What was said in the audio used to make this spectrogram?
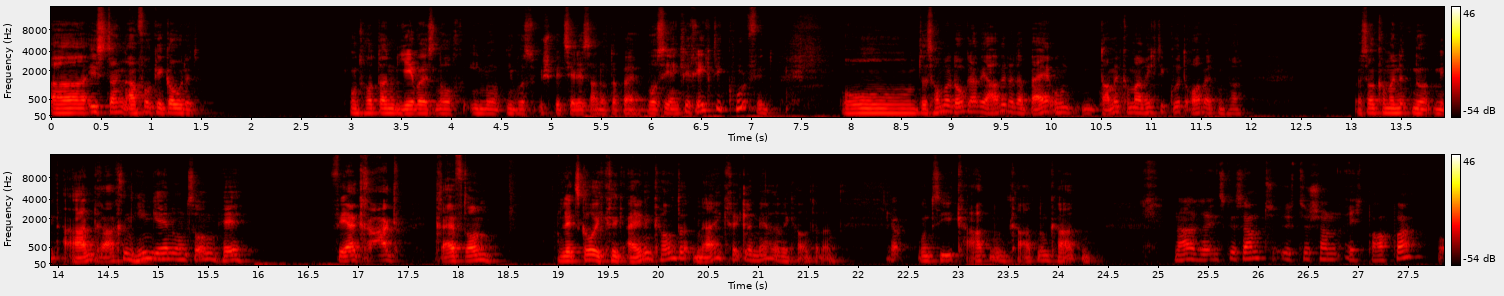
äh, ist dann einfach gegodet. Und hat dann jeweils noch immer irgendwas Spezielles auch noch dabei, was ich eigentlich richtig cool finde. Und das haben wir da, glaube ich, auch wieder dabei und damit kann man richtig gut arbeiten. Also kann man nicht nur mit einem Drachen hingehen und sagen, hey, Fairkrag, greift an, let's go, ich krieg einen Counter. Nein, ich krieg mehrere Counter dann. Ja. Und ziehe Karten und Karten und Karten. Na, also insgesamt ist das schon echt brauchbar. Ja,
